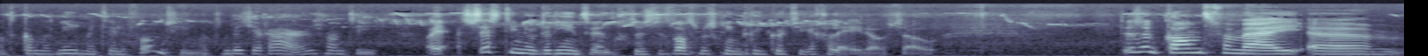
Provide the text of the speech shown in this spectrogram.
Want ik kan dat niet op mijn telefoon zien, wat een beetje raar is. Want die. Oh ja, 16.23 uur. Dus het was misschien drie kwartier geleden of zo. Dus een kant van mij, um,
